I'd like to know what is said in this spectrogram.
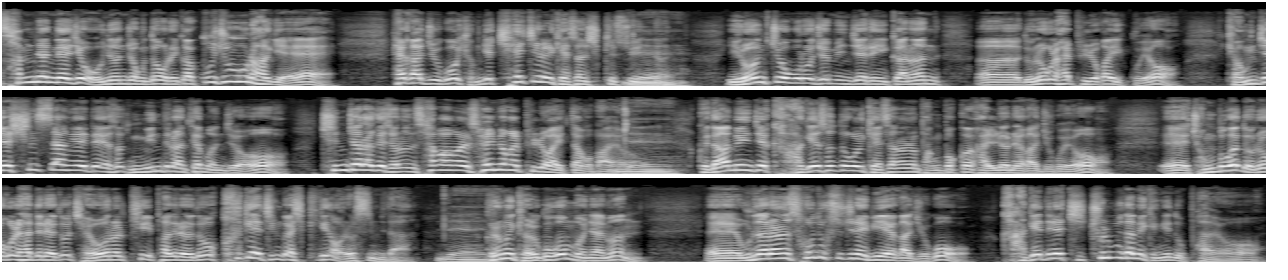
3년 내지 5년 정도 그러니까 꾸준하게 해가지고 경제 체질을 개선시킬 수 예. 있는 이런 쪽으로 좀 이제 그러니까는 어, 노력을 할 필요가 있고요. 경제 실상에 대해서 국민들한테 먼저 친절하게 저는 상황을 설명할 필요가 있다고 봐요. 네. 그 다음에 이제 가계소득을 계산하는 방법과 관련해 가지고요. 예, 정부가 노력을 하더라도 재원을 투입하더라도 크게 증가시키기는 어렵습니다. 네. 그러면 결국은 뭐냐면 에, 우리나라는 소득 수준에 비해 가지고 가계들의 지출 부담이 굉장히 높아요.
